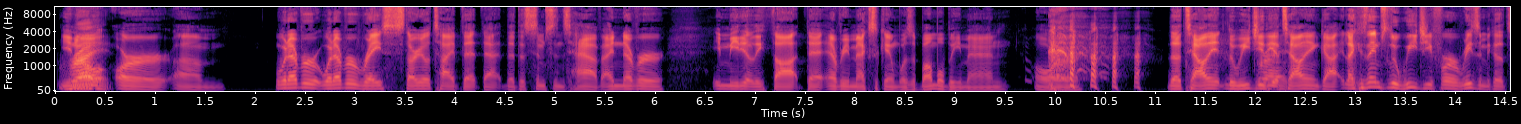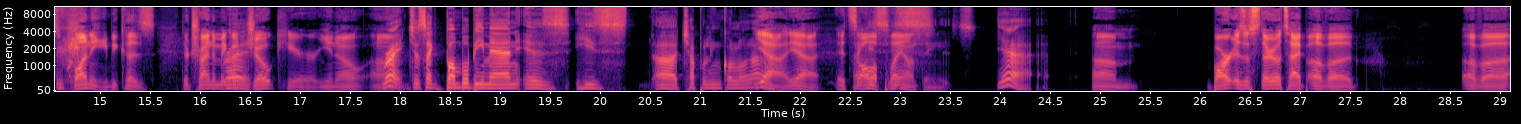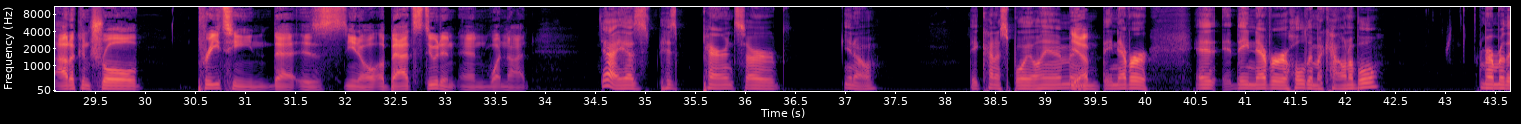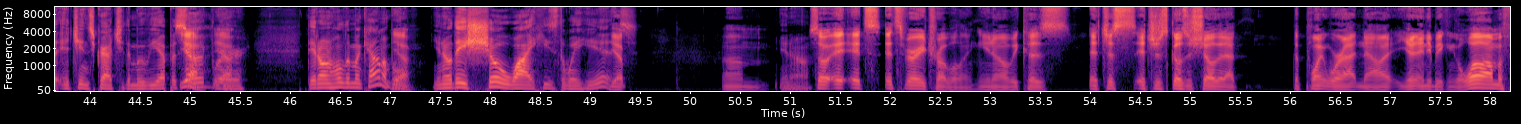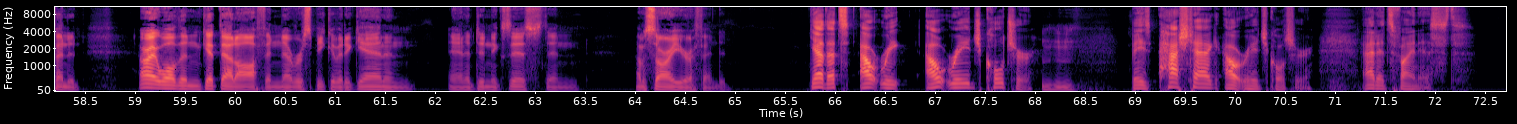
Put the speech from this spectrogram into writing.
you know, or um whatever whatever race stereotype that that that the Simpsons have. I never immediately thought that every Mexican was a bumblebee man or the Italian Luigi, the Italian guy. Like his name's Luigi for a reason because it's funny because they're trying to make a joke here. You know, um, right. Just like Bumblebee Man is he's uh Chapulín Colorado. Yeah, yeah. It's Like, all a play on things. Yeah. Um, Bart is a stereotype of a of a out of control preteen that is you know a bad student and whatnot. Yeah, he has his parents are, you know, they kind of spoil him, and Yep. they never, eh, they never hold him accountable. Remember the Itchy and Scratchy the movie episode yeah. where they don't hold him accountable. Yeah. You know, they show why he's the way he is. Yep. Um, You know. So it, it's it's very troubling, you know, because it just it just goes to show that at the point we're at now, anybody can go, well, I'm offended. All right, well then get that off and never speak of it again, and and it didn't exist, and I'm sorry you're offended. Yeah, that's outrage outrage culture. Mm-hmm. Bas- hashtag outrage culture at its finest.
